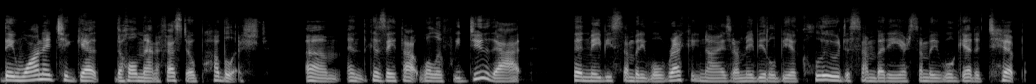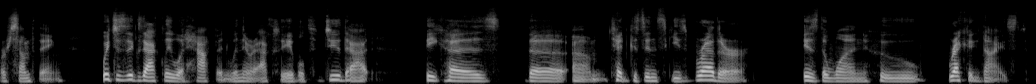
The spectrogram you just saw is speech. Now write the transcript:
they wanted to get the whole manifesto published um and because they thought well if we do that then maybe somebody will recognize or maybe it'll be a clue to somebody or somebody will get a tip or something which is exactly what happened when they were actually able to do that because the um, ted kaczynski's brother is the one who recognized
